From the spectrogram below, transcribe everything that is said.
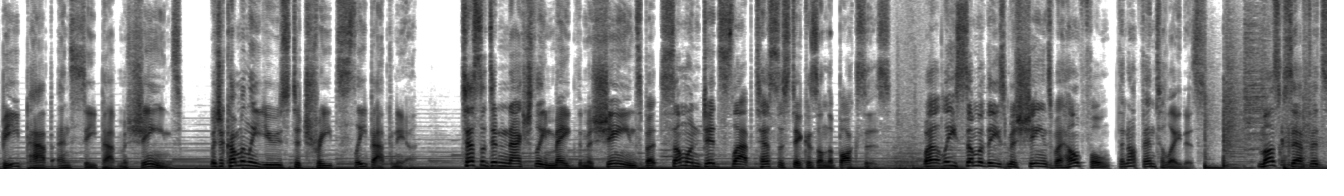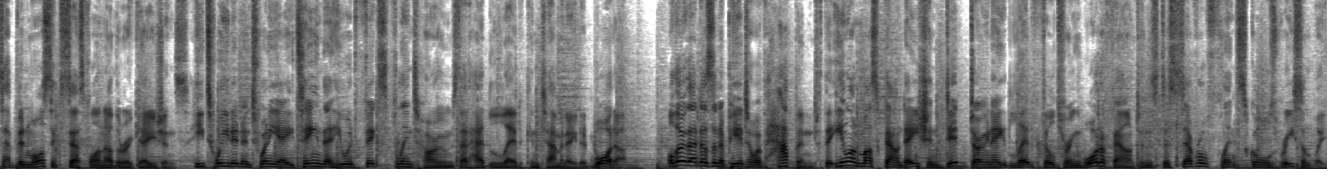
BPAP and CPAP machines, which are commonly used to treat sleep apnea. Tesla didn't actually make the machines, but someone did slap Tesla stickers on the boxes. Well, at least some of these machines were helpful, they're not ventilators. Musk's efforts have been more successful on other occasions. He tweeted in 2018 that he would fix Flint homes that had lead-contaminated water. Although that doesn't appear to have happened, the Elon Musk Foundation did donate lead-filtering water fountains to several Flint schools recently.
